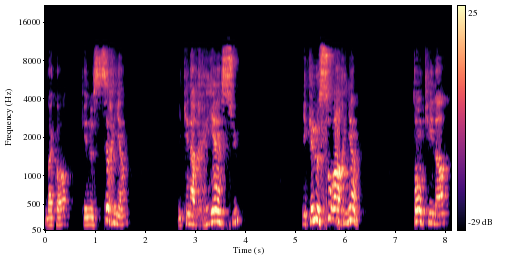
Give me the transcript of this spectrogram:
d'accord, qui ne sait rien et qui n'a rien su et qui ne saura rien tant qu'il a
